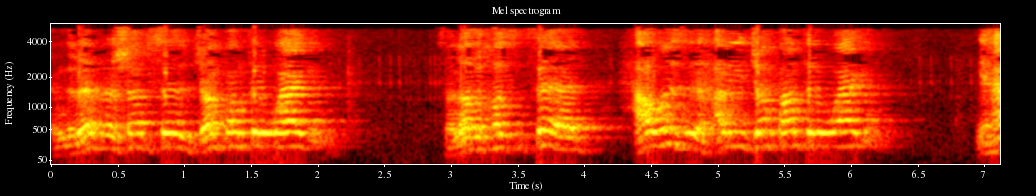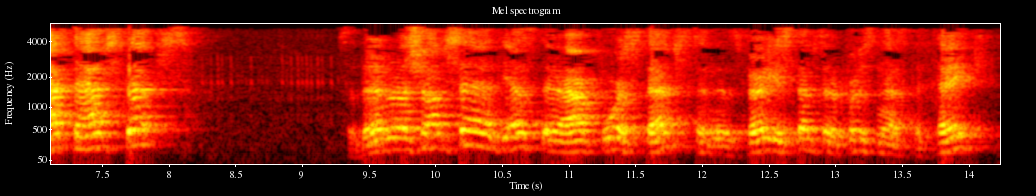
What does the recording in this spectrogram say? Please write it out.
And the Rebbe Rashab says, jump onto the wagon. So another Chassid said, how is it? How do you jump onto the wagon? You have to have steps. So the Rebbe Rashab said, yes, there are four steps, and there's various steps that a person has to take.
